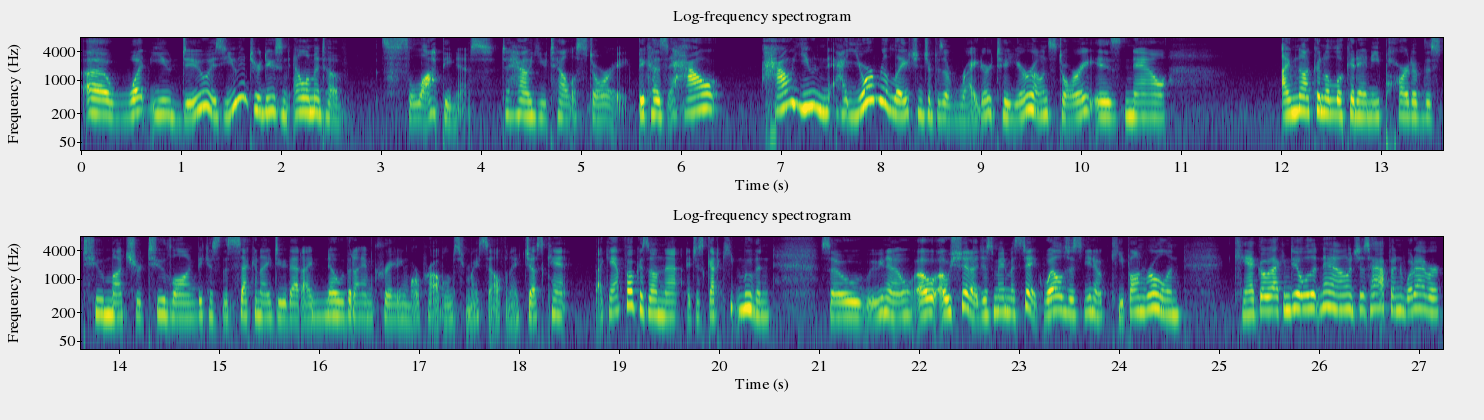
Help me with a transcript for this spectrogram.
Uh, what you do is you introduce an element of sloppiness to how you tell a story because how how you your relationship as a writer to your own story is now I'm not going to look at any part of this too much or too long because the second I do that, I know that I am creating more problems for myself, and I just can't. I can't focus on that. I just got to keep moving. So you know, oh oh shit, I just made a mistake. Well, just you know, keep on rolling. Can't go back and deal with it now. It just happened. Whatever.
